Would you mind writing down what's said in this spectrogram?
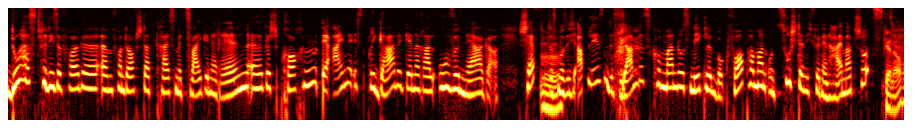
du hast für diese Folge ähm, von Dorfstadtkreis mit zwei Generälen äh, gesprochen. Der eine ist Brigadegeneral Uwe Nerger, Chef, mhm. das muss ich ablesen, des Landeskommandos Mecklenburg-Vorpommern und zuständig für den Heimatschutz. Genau.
